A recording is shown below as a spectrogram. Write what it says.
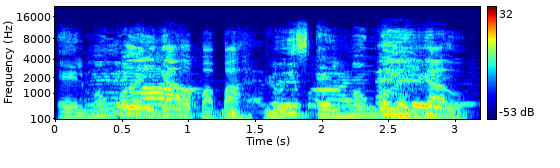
El Mongo Delgado, papá. Luis el Mongo Delgado.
